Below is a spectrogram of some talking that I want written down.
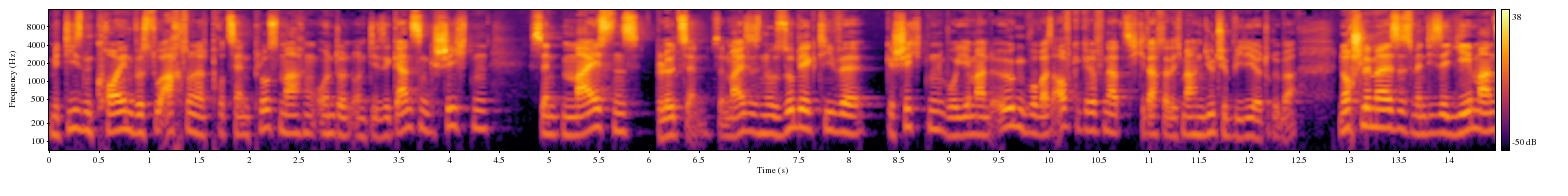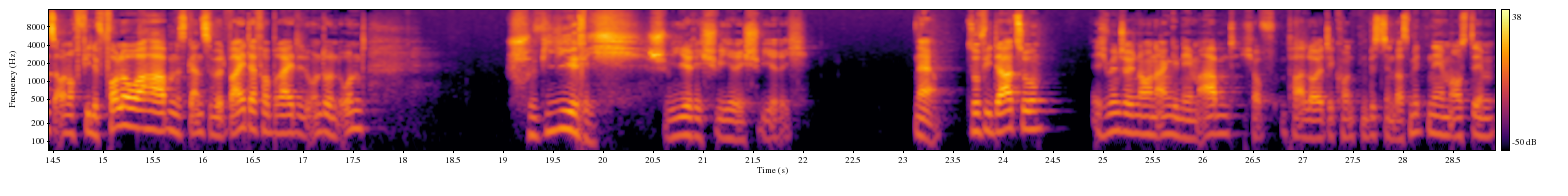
Mit diesem Coin wirst du 800% plus machen und, und, und. Diese ganzen Geschichten sind meistens Blödsinn, sind meistens nur subjektive Geschichten, wo jemand irgendwo was aufgegriffen hat, sich gedacht hat, ich mache ein YouTube-Video drüber. Noch schlimmer ist es, wenn diese jemands auch noch viele Follower haben, das Ganze wird weiter verbreitet und, und, und. Schwierig, schwierig, schwierig, schwierig. Naja, so viel dazu. Ich wünsche euch noch einen angenehmen Abend. Ich hoffe, ein paar Leute konnten ein bisschen was mitnehmen aus dem,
